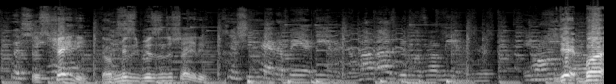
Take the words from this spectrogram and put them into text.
Cause she It's had- shady. The cause music business is shady. Cause she had a bad manager. Her husband was her manager. And Yeah, but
